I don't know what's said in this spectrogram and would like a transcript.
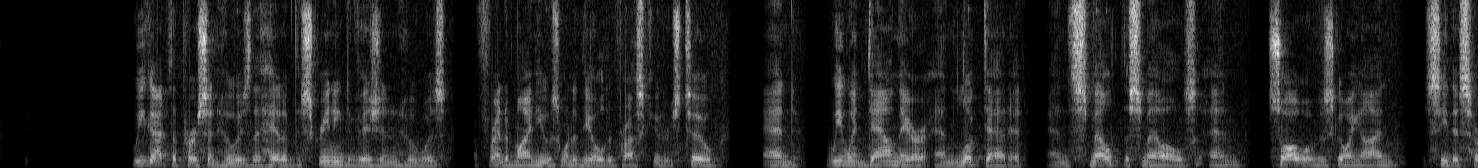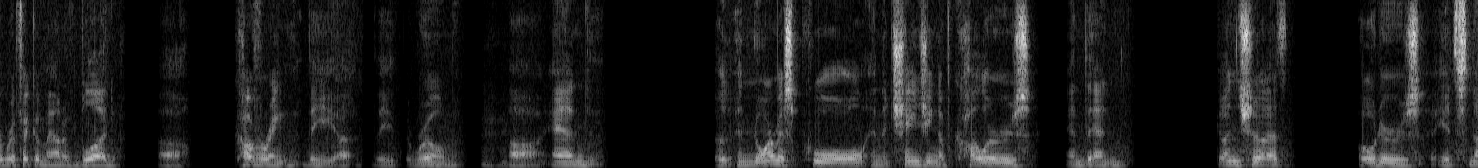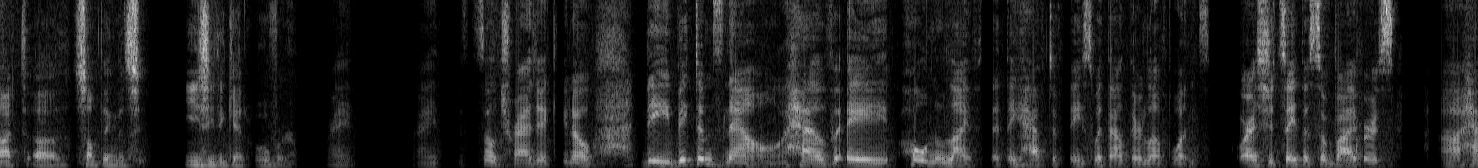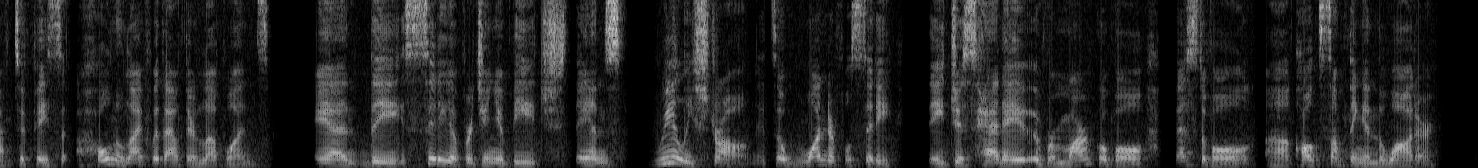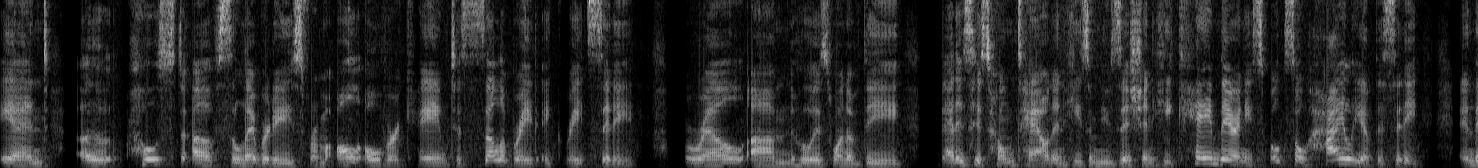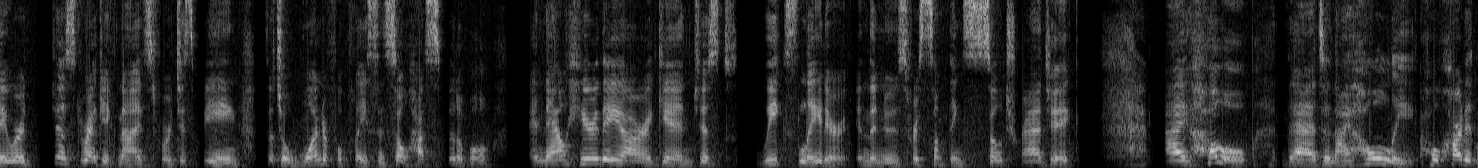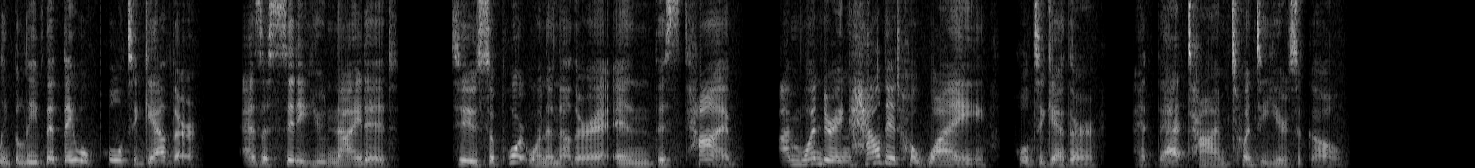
we got the person who is the head of the screening division, who was a friend of mine. He was one of the older prosecutors, too. And we went down there and looked at it and smelt the smells and saw what was going on, see this horrific amount of blood uh, covering the, uh, the, the room, uh, and the enormous pool and the changing of colors, and then gunshot odors. It's not uh, something that's easy to get over. Right, right. It's so tragic. You know, the victims now have a whole new life that they have to face without their loved ones, or I should say, the survivors uh, have to face a whole new life without their loved ones. And the city of Virginia Beach stands really strong. It's a wonderful city. They just had a, a remarkable festival uh, called Something in the Water. And a host of celebrities from all over came to celebrate a great city. Pharrell, um, who is one of the, that is his hometown, and he's a musician, he came there and he spoke so highly of the city. And they were just recognized for just being such a wonderful place and so hospitable. And now here they are again, just weeks later in the news for something so tragic. I hope that, and I wholly, wholeheartedly believe that they will pull together as a city united to support one another in this time. I'm wondering how did Hawaii pull together at that time 20 years ago?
